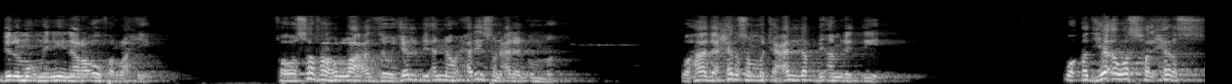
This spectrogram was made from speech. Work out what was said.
بالمؤمنين رؤوف رحيم. فوصفه الله عز وجل بأنه حريص على الأمة. وهذا حرص متعلق بأمر الدين. وقد جاء وصف الحرص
